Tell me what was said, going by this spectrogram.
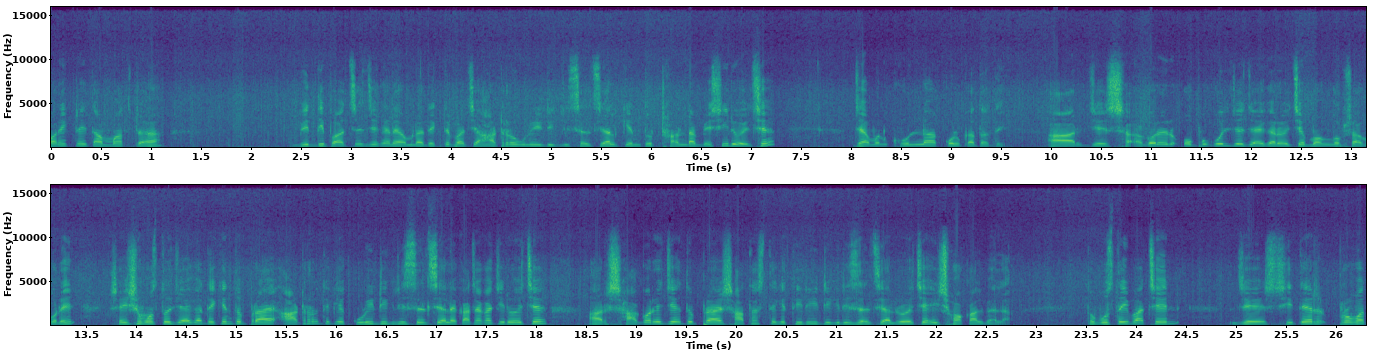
অনেকটাই তাপমাত্রা বৃদ্ধি পাচ্ছে, যেখানে আমরা দেখতে পাচ্ছি আঠেরো উনিশ ডিগ্রি সেলসিয়াল কিন্তু ঠান্ডা বেশি রয়েছে যেমন খুলনা, কলকাতাতে। আর যে সাগরের উপকূল যে জায়গা রয়েছে বঙ্গোপসাগরে, সেই সমস্ত জায়গাতে কিন্তু প্রায় আঠারো থেকে কুড়ি ডিগ্রি সেলসিয়ালের কাছাকাছি রয়েছে। আর সাগরে যেহেতু প্রায় সাতাশ থেকে তিরিশ ডিগ্রি সেলসিয়াল রয়েছে এই সকালবেলা। তো বুঝতেই পাচ্ছেন যে শীতের প্রভাব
